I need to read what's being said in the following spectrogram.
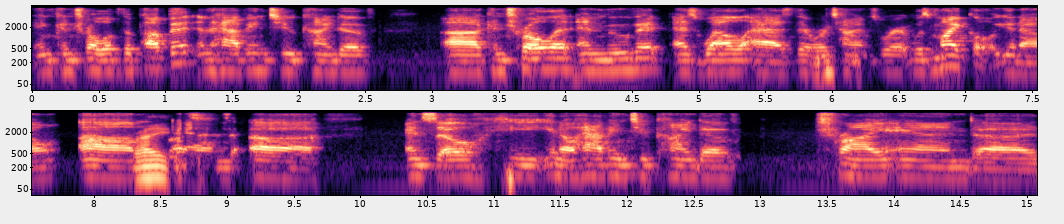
in control of the puppet and having to kind of uh, control it and move it, as well as there were times where it was Michael. You know, um, Right. and uh, and so he, you know, having to kind of try and uh,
